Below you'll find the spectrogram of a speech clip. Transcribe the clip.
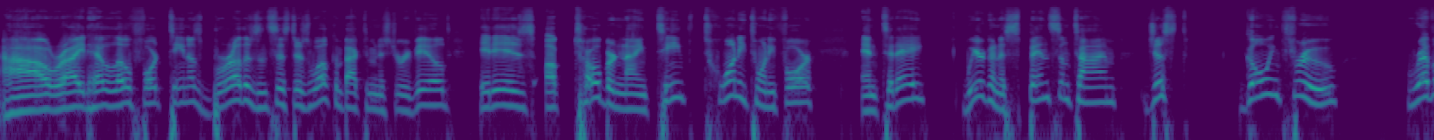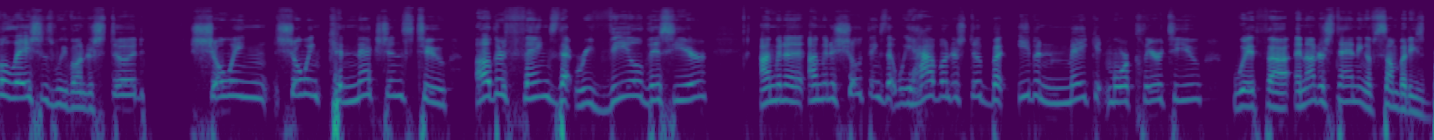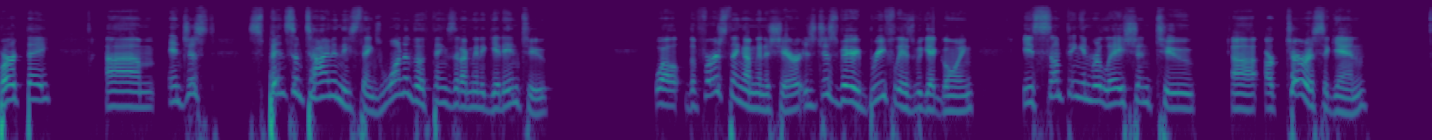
All right. Hello, Fortinas, brothers and sisters. Welcome back to Ministry Revealed. It is October 19th, 2024. And today we're going to spend some time just going through revelations we've understood, showing showing connections to other things that reveal this year. I'm going to I'm going to show things that we have understood but even make it more clear to you with uh, an understanding of somebody's birthday um, and just spend some time in these things. One of the things that I'm going to get into, well, the first thing I'm going to share is just very briefly as we get going, is something in relation to uh, Arcturus again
